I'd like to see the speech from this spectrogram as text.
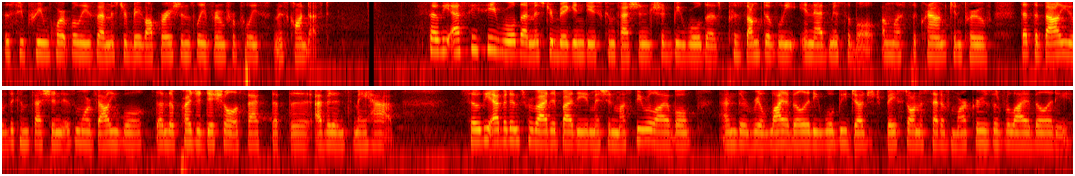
the Supreme Court believes that Mr. Big operations leave room for police misconduct. So the SCC ruled that Mr. Big induced confession should be ruled as presumptively inadmissible unless the Crown can prove that the value of the confession is more valuable than the prejudicial effect that the evidence may have. So the evidence provided by the admission must be reliable, and the reliability will be judged based on a set of markers of reliability,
